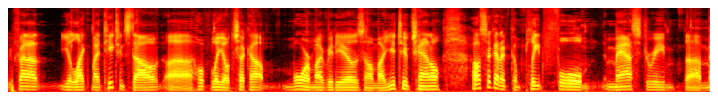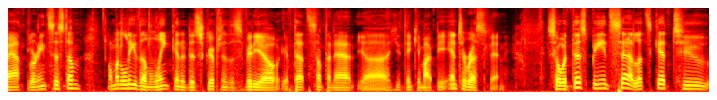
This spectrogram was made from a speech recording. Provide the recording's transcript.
you find out you like my teaching style, uh, hopefully you'll check out more of my videos on my YouTube channel. I also got a complete full mastery uh, math learning system. I'm going to leave the link in the description of this video if that's something that uh, you think you might be interested in. So with this being said, let's get to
